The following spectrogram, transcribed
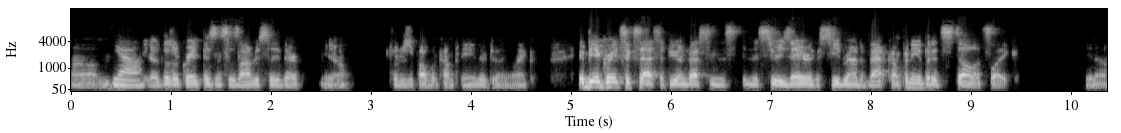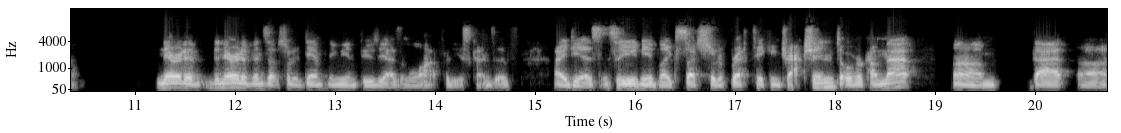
um, yeah. you know those are great businesses obviously they're you know twitter's a public company they're doing like it'd be a great success if you invest in this in the series a or the seed round of that company but it's still it's like you know narrative the narrative ends up sort of dampening the enthusiasm a lot for these kinds of ideas and so you need like such sort of breathtaking traction to overcome that um, that uh,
